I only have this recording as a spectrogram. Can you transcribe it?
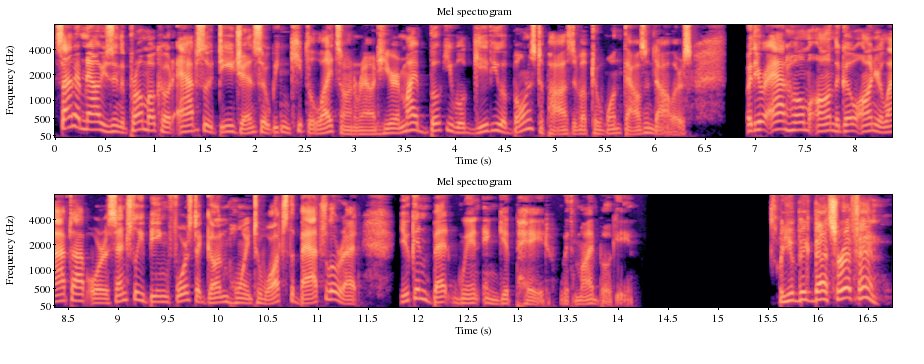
sign up now using the promo code AbsoluteDGen so we can keep the lights on around here. And my bookie will give you a bonus deposit of up to $1,000. Whether you're at home, on the go, on your laptop, or essentially being forced at gunpoint to watch The Bachelorette, you can bet, win, and get paid with my bookie. Are you a big Bachelorette fan?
